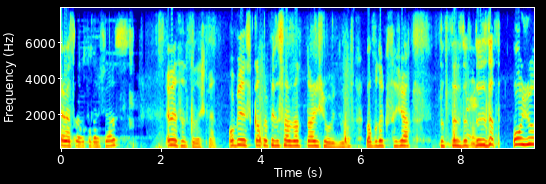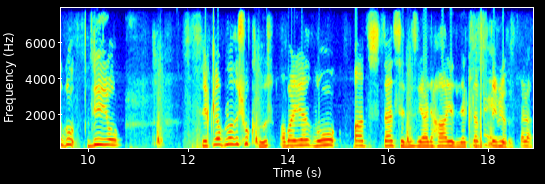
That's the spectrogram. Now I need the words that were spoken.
Evet arkadaşlar. Evet arkadaşlar. OBS kafe hepiniz anlattığı şey oynuyoruz. Ben buna kısaca zıt zıt zıt zıt zıt oyunu diyor. Reklamları çoktur ama eğer no ads derseniz yani hayır reklam istemiyoruz falan.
